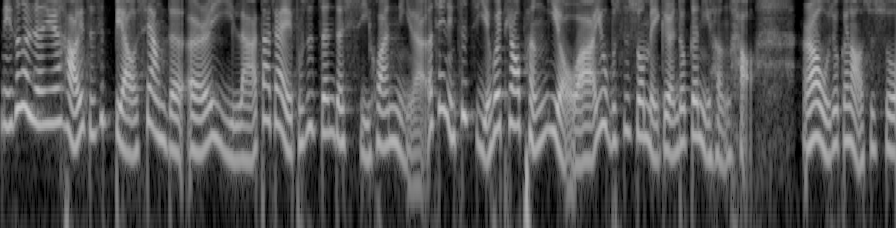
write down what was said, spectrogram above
你这个人缘好，也只是表象的而已啦，大家也不是真的喜欢你啦，而且你自己也会挑朋友啊，又不是说每个人都跟你很好。然后我就跟老师说，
